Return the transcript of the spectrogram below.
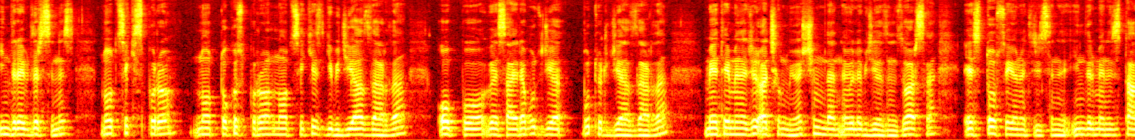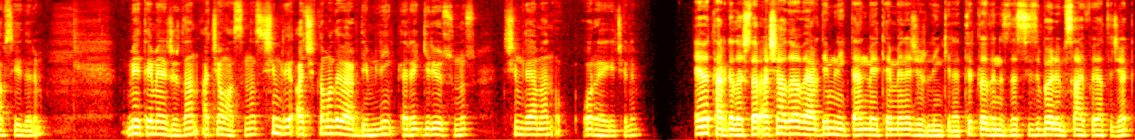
indirebilirsiniz. Note 8 Pro, Note 9 Pro, Note 8 gibi cihazlarda Oppo vesaire bu, bu tür cihazlarda MT Manager açılmıyor. Şimdiden öyle bir cihazınız varsa Estosya yöneticisini indirmenizi tavsiye ederim. MT Manager'dan açamazsınız. Şimdi açıklamada verdiğim linklere giriyorsunuz. Şimdi hemen oraya geçelim. Evet arkadaşlar aşağıda verdiğim linkten MT Manager linkine tıkladığınızda sizi böyle bir sayfaya atacak.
